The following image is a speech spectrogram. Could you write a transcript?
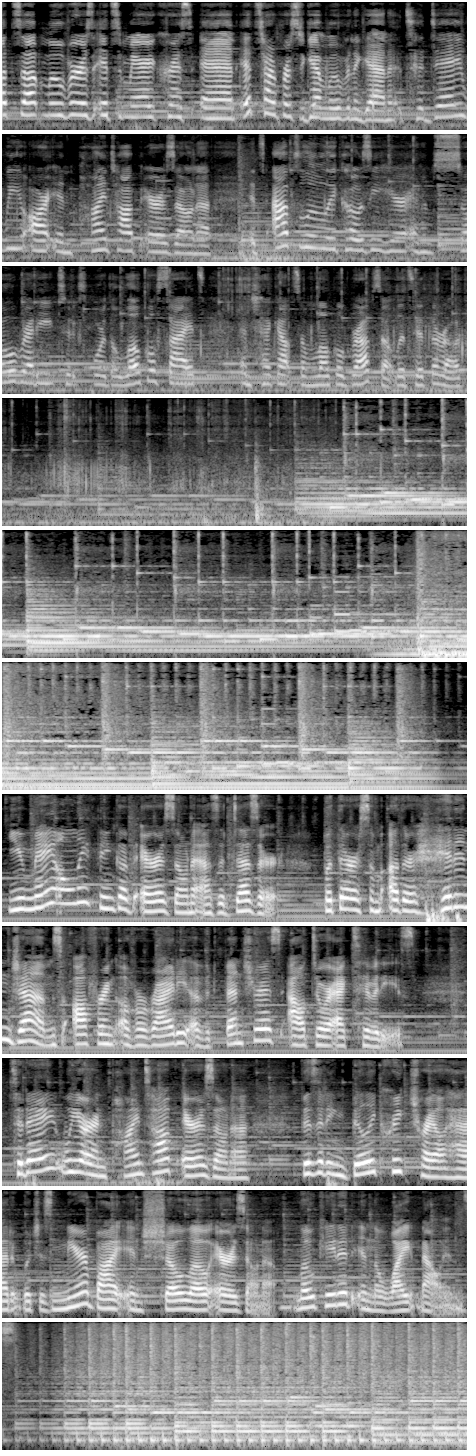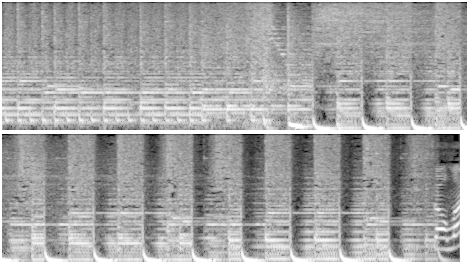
What's up, movers? It's Maricris, and it's time for us to get moving again. Today, we are in Pinetop, Arizona. It's absolutely cozy here, and I'm so ready to explore the local sites and check out some local grub, so let's hit the road. You may only think of Arizona as a desert, but there are some other hidden gems offering a variety of adventurous outdoor activities. Today, we are in Pinetop, Arizona, visiting Billy Creek Trailhead, which is nearby in Show Low, Arizona, located in the White Mountains.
